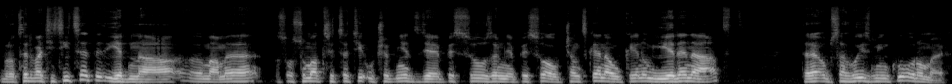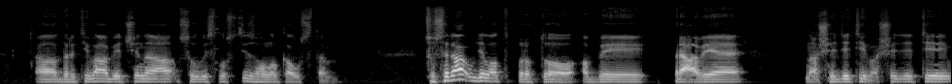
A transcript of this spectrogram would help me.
V roce 2001 eh, máme z 38 učebnic dějepisu, zeměpisu a občanské nauky jenom 11, které obsahují zmínku o Romech. A drtivá většina v souvislosti s holokaustem. Co se dá udělat pro to, aby právě naše děti, vaše děti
